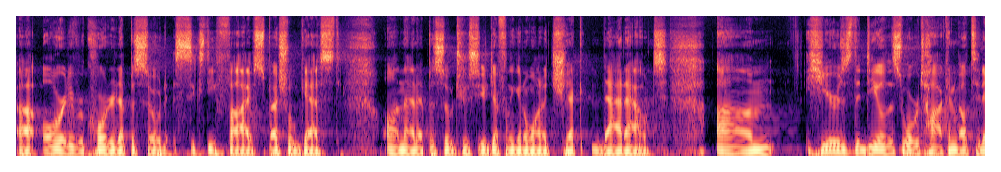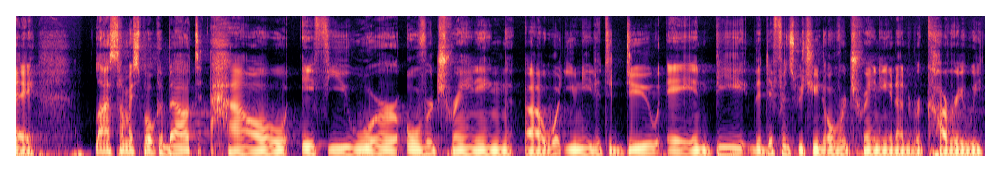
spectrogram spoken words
Uh, already recorded episode 65, special guest on that episode too. So you're definitely going to want to check that out. Um, here's the deal. This is what we're talking about today last time I spoke about how if you were overtraining, uh, what you needed to do, A and B, the difference between overtraining and under recovery. We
